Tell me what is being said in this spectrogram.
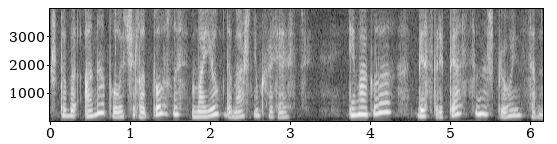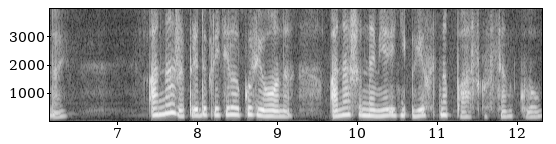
чтобы она получила должность в моем домашнем хозяйстве и могла беспрепятственно шпионить за мной. Она же предупредила Гувиона о нашем намерении уехать на Пасху в Сен-Клу.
